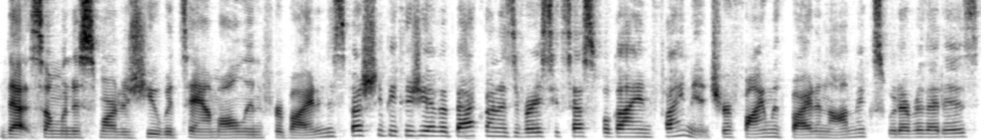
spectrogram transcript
that someone as smart as you would say, I'm all in for Biden, especially because you have a background as a very successful guy in finance. You're fine with Bidenomics, whatever that is.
